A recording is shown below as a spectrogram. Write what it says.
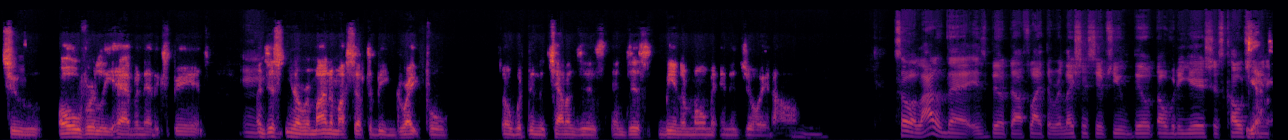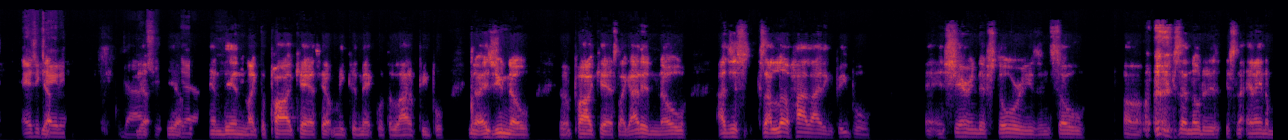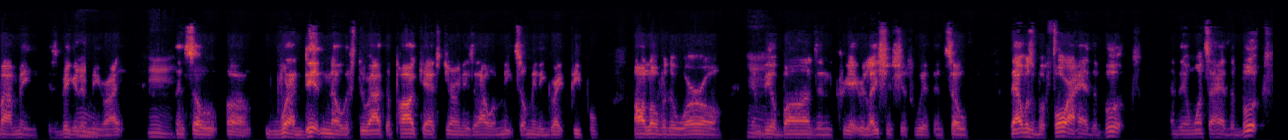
to overly having that experience, mm. and just you know reminding myself to be grateful uh, within the challenges and just be in the moment and enjoy it all. Mm. So a lot of that is built off like the relationships you built over the years, just coaching, educating. Yep. Got yep. you. Yep. Yeah. And then like the podcast helped me connect with a lot of people. You know, as you know, the podcast. Like I didn't know. I just because I love highlighting people and sharing their stories, and so because uh, I know that it's not it ain't about me. It's bigger mm. than me, right? Mm. And so uh, what I didn't know is throughout the podcast journeys that I would meet so many great people all over the world mm. and build bonds and create relationships with. And so that was before I had the books. And then once I had the books,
